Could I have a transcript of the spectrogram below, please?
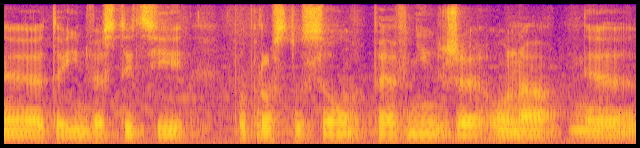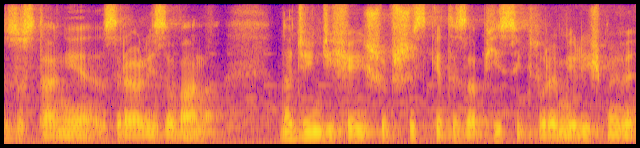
e, tej inwestycji, po prostu są pewni, że ona e, zostanie zrealizowana. Na dzień dzisiejszy wszystkie te zapisy, które mieliśmy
